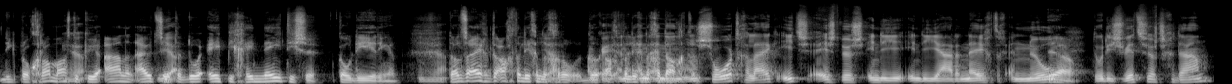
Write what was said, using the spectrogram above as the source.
die programma's die kun je aan- en uitzetten door epigenetische coderingen. Ja. Dat is eigenlijk de achterliggende, Ja, de en- achterliggende en, en, gedachte. een soortgelijk iets is dus in, die, in de jaren 90 en 0 Ja. door die Zwitsers gedaan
